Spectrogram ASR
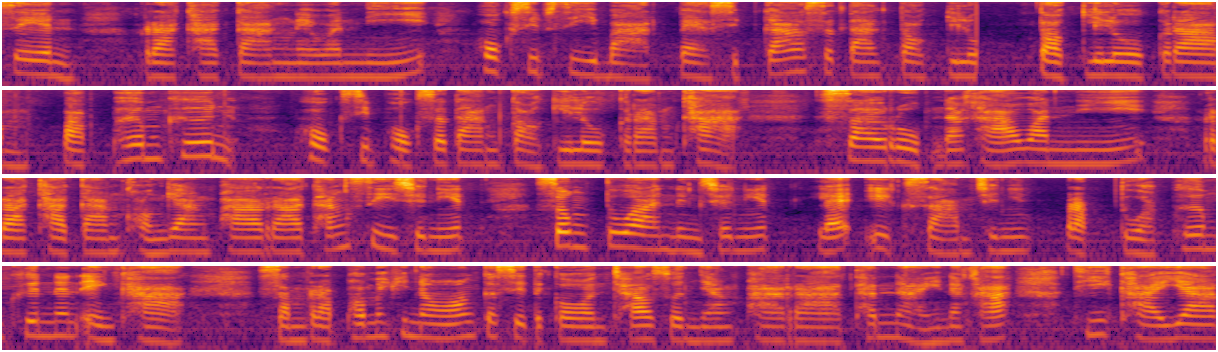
100%ราคากลางในวันนี้ 64 บาท 89 สตางค์ต่อกิโลต่อกิโลกรัม ปรับเพิ่มขึ้น 66 สตางค์ต่อกิโลกรัมค่ะ สรุปนะคะวันนี้ราคากลางของยางพาราทั้ง 4 ชนิด ทรงตัว 1 ชนิด และอีก 3 ชนิดปรับตัวเพิ่มขึ้นนั่นเองค่ะสำหรับพ่อแม่พี่น้องเกษตรกรชาวสวนยางพาราท่านไหนนะคะ ที่ขายยาง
